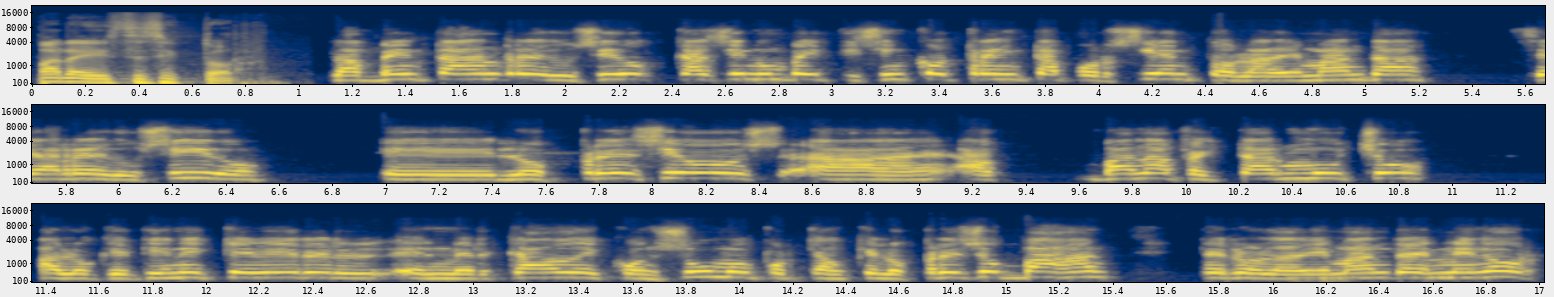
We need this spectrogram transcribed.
para este sector. Las ventas han reducido casi en un 25-30%, la demanda se ha reducido, eh, los precios ah, ah, van a afectar mucho a lo que tiene que ver el, mercado de consumo, porque aunque los precios bajan, pero la demanda es menor.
